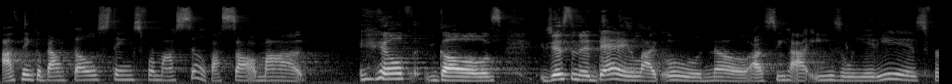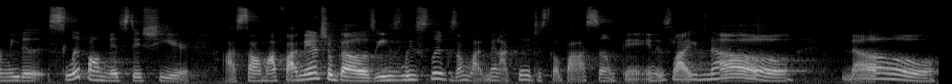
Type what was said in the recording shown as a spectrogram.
I think about those things for myself. I saw my health goals just in a day like, oh no, I see how easily it is for me to slip on this this year. I saw my financial goals easily slip because I'm like, man, I could just go buy something. And it's like, no, no.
